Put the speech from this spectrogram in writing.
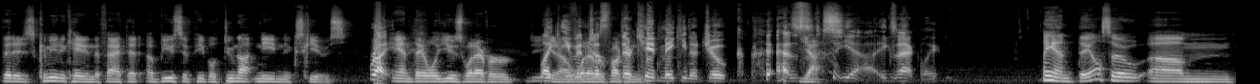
that it is communicating the fact that abusive people do not need an excuse, right. and they will use whatever like you know, even just fucking. their kid making a joke as Yes. yeah, exactly. And they also um,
